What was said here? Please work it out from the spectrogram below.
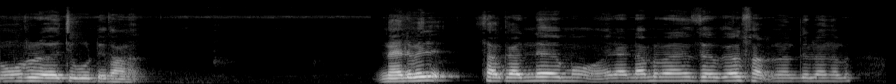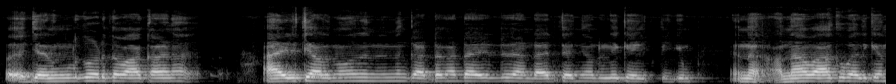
നൂറ് രൂപ വെച്ച് കൂട്ടിയതാണ്. നിലവിൽ സർക്കാരിന്റെ രണ്ടാം പ്രധാന സർക്കാർ ഭരണത്തിൽ വന്നപ്പോൾ ജനങ്ങൾക്ക് കൊടുത്ത വാക്കാണ് ആയിരത്തി അറുന്നൂറിൽ നിന്നും ഘട്ടം ഘട്ടമായിട്ട് രണ്ടായിരത്തി അഞ്ഞൂറിലേക്ക് എത്തിക്കും എന്ന്. അന്ന് ആ വാക്ക് പാലിക്കാൻ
